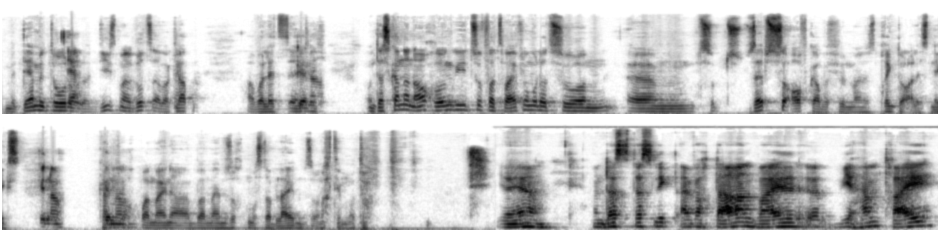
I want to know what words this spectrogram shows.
mit der Methode ja. oder diesmal wird's aber klappen, aber letztendlich. Genau. Und das kann dann auch irgendwie zur Verzweiflung oder zur, ähm, zu, selbst zur Aufgabe führen, weil das bringt doch alles nichts. Genau kann genau. ich auch bei meiner, bei meinem Suchtmuster bleiben, so nach dem Motto. Ja, ja. Und das, das liegt einfach daran, weil äh, wir haben drei,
